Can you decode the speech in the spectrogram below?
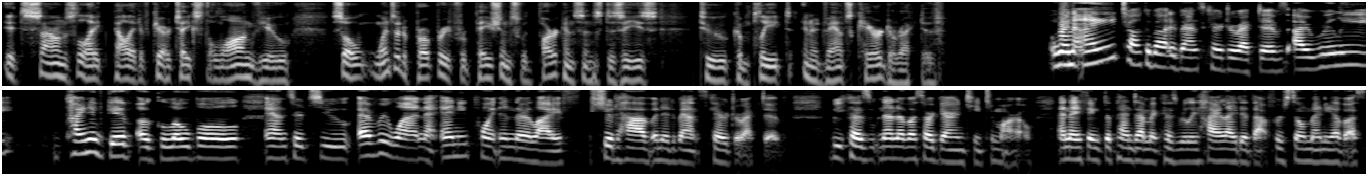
it sounds like palliative care takes the long view. So, when's it appropriate for patients with Parkinson's disease to complete an advanced care directive? When I talk about advanced care directives, I really kind of give a global answer to everyone at any point in their life should have an advanced care directive because none of us are guaranteed tomorrow. And I think the pandemic has really highlighted that for so many of us.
